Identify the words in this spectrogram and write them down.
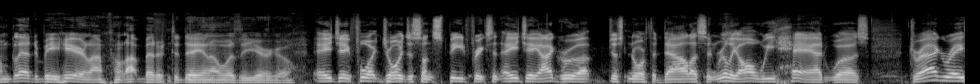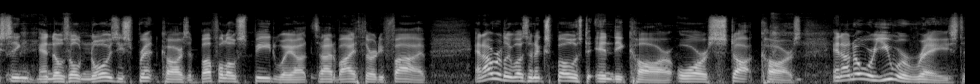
I'm glad to be here. I'm a lot better today than I was a year ago. AJ Foyt joins us on Speed Freaks. And AJ, I grew up just north of Dallas, and really all we had was drag racing and those old noisy sprint cars at Buffalo Speedway outside of I 35. And I really wasn't exposed to IndyCar or stock cars. And I know where you were raised.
